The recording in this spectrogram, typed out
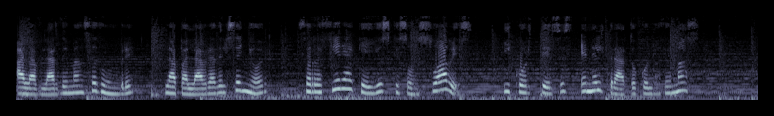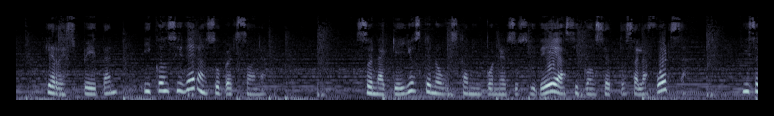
Al hablar de mansedumbre, la palabra del Señor se refiere a aquellos que son suaves y corteses en el trato con los demás, que respetan y consideran su persona. Son aquellos que no buscan imponer sus ideas y conceptos a la fuerza, ni se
